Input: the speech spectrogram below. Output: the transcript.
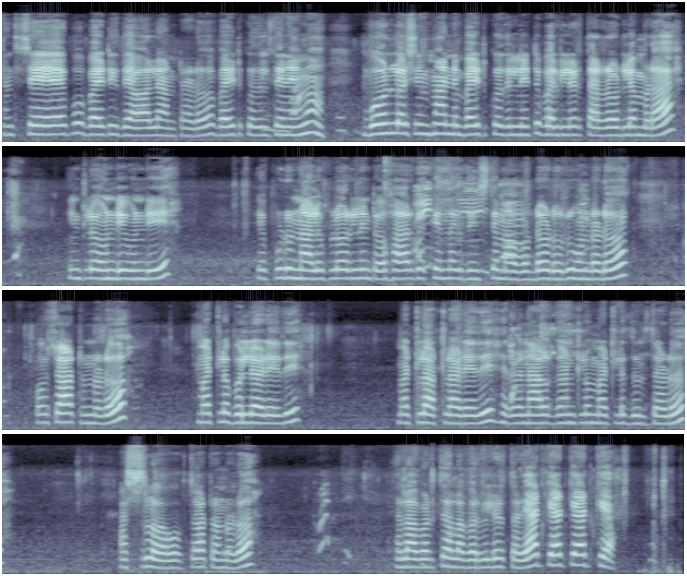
ఎంతసేపు బయటికి తేవాలి అంటాడు. బయటకు వదిలితేనేమో బోన్లో సింహాన్ని బయటకు వదిలినట్టు బరిగెడతాడు రోడ్లెమ్మడా ఇంట్లో ఉండి ఉండి ఎప్పుడు నాలుగు ఫ్లోర్లు నుండి ఒకసారిగా కిందకి దించితే మా బుడ్డోడు ఉరు ఉండడు. ఒక చాట్ ఉండడు. మట్టిలో బొల్లాడేది. మట్టిలో అట్లాడేది. ఇరవై నాలుగు గంటలు మట్టిలో దులుతాడు. అస్సలు ఒక చోట ఉండడు. ఎలా పడితే అలా బరిగెడతాడు యాట్కే యాట్కే యాట్కే.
